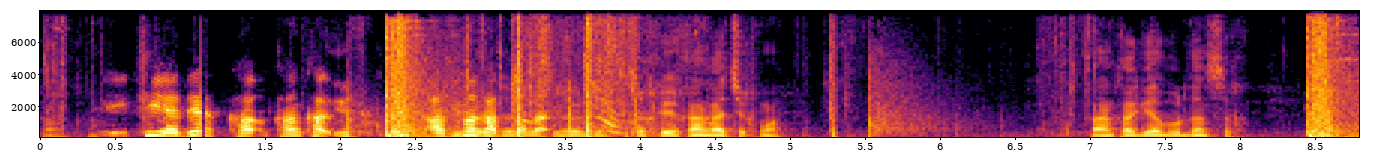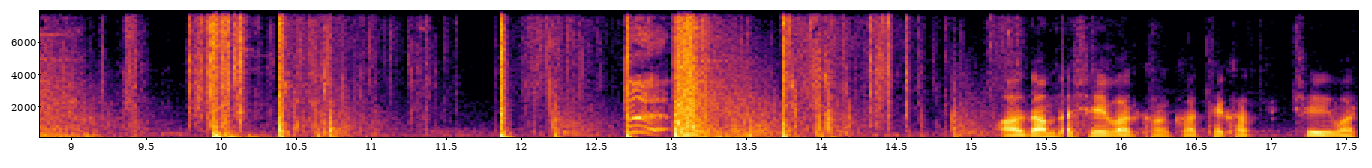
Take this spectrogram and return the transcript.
kanka? İki yedi. Ka- kanka üst, üst asma Gördüm, kattalar. gördüm. Sıkıyor kanka çıkma. Kanka gel buradan sık. Adamda şey var kanka. Tek at şey var.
